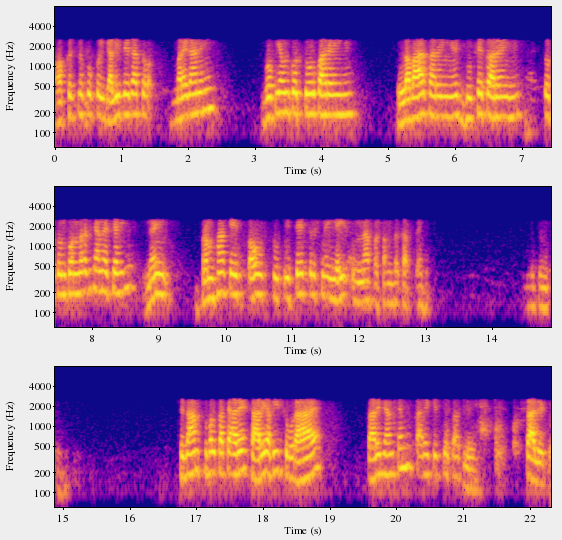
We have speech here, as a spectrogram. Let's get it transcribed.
और कृष्ण को कोई गाली देगा तो मरेगा नहीं। गोपियाँ उनको चोर कह रही हैं, लबार कह रही हैं, झूठे कह रही हैं तो तुमको नरक जाना चाहिए? नहीं। ब्रह्मा के सौ स्तुति से कृष्ण यही सुनना पसंद करते हैं। सिद्धांत सुबल कहते अरे, सारे अभी सो रहा है सारे जानते हैं, सारे किसको कहते हैं साले को।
